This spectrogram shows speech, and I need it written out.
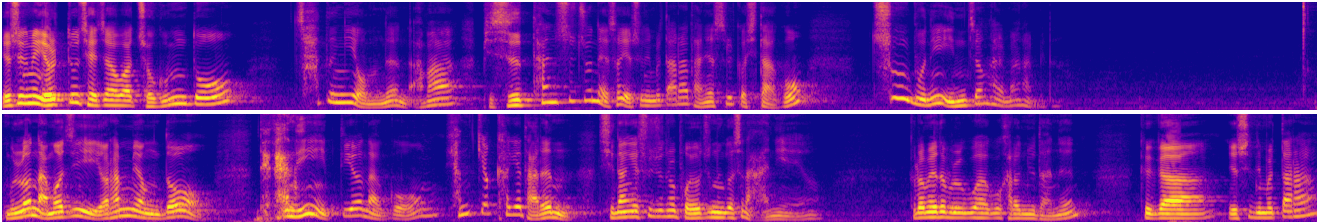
예수님의 열두 제자와 조금도 차등이 없는 아마 비슷한 수준에서 예수님을 따라다녔을 것이다고 충분히 인정할 만합니다. 물론 나머지 11명도 대단히 뛰어나고 현격하게 다른 신앙의 수준을 보여주는 것은 아니에요. 그럼에도 불구하고 가론 유다는 그가 예수님을 따라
